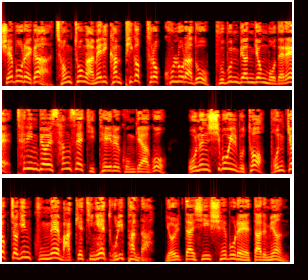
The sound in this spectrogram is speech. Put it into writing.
쉐보레가 정통 아메리칸 픽업 트럭 콜로라도 부분 변경 모델의 트림별 상세 디테일을 공개하고 오는 15일부터 본격적인 국내 마케팅에 돌입한다. 열다시 쉐보레에 따르면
